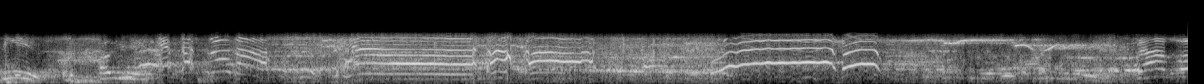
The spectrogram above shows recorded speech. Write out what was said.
me, only... Essa truma! Bravo!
